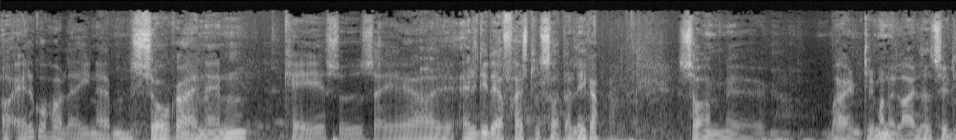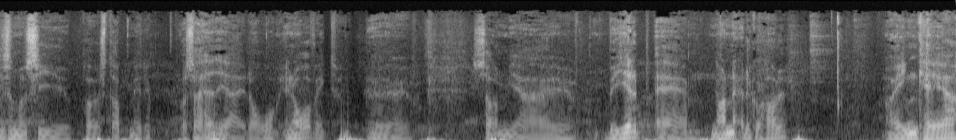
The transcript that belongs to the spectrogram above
og alkohol er en af dem, sukker er en anden, kage, søde sager, øh, alle de der fristelser, der ligger, som øh, var en glimrende lejlighed til ligesom at sige, prøv at stoppe med det. Og så havde jeg et over, en overvægt, øh, som jeg øh, ved hjælp af non-alkohol og ingen kager,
